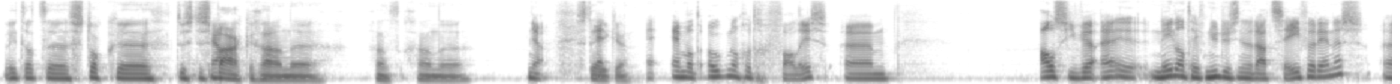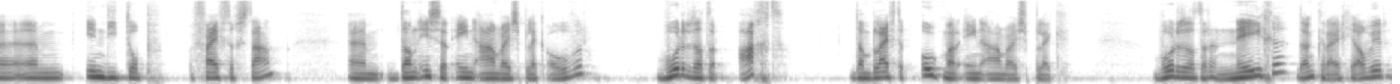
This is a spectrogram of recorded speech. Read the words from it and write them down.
weet dat, stok tussen de Ja. spaken gaan, gaan, gaan Ja. steken. En, en wat ook nog het geval is, ehm, als hij wel, eh, Nederland heeft nu dus inderdaad zeven renners ehm, in die top 50 staan. Ehm, dan is er één aanwijsplek over. Worden dat er acht, dan blijft er ook maar één aanwijsplek. Worden dat er negen, dan krijg je alweer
